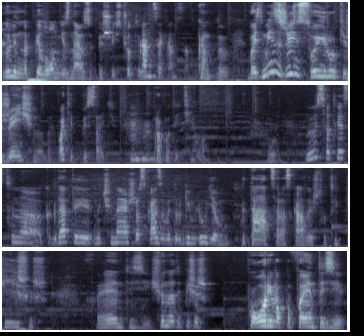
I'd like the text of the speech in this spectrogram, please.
Ну или на пилон, не знаю, запишись. Что В ты... конце концов. Кон- да. Возьми жизнь в свои руки, женщина. Да, хватит писать. Мгм. Работай телом. Вот. Ну и, соответственно, когда ты начинаешь рассказывать другим людям, пытаться рассказывать, что ты пишешь фэнтези, еще иногда ты пишешь порево по фэнтези.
